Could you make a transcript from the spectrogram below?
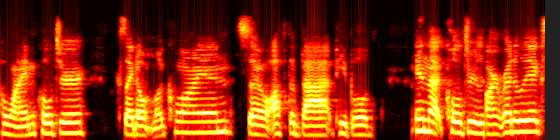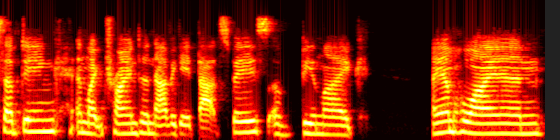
Hawaiian culture because I don't look Hawaiian. So off the bat, people in that culture aren't readily accepting and like trying to navigate that space of being like, I am Hawaiian,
